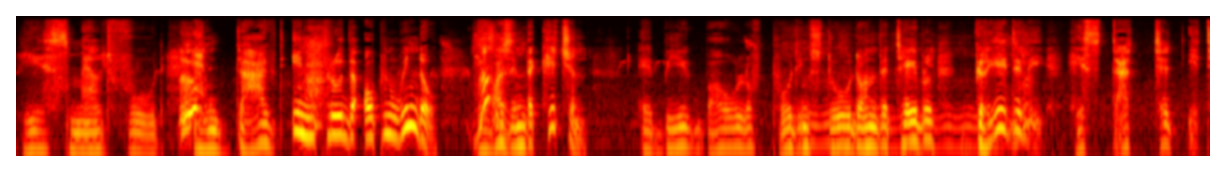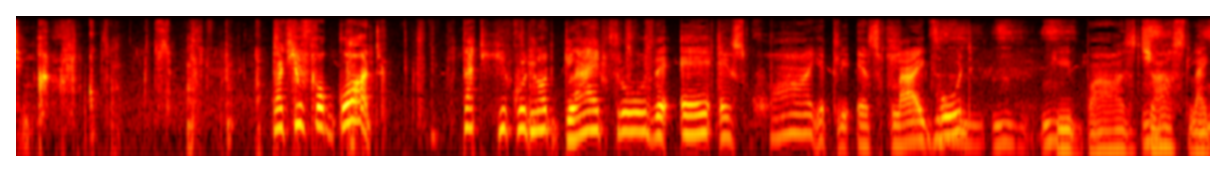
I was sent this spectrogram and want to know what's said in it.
he smelled food and dived in through the open window. He was in the kitchen. A big bowl of pudding stood on the table. Greedily, he started eating. But he forgot that he could not glide through the air as quietly as Fly could. He buzzed just like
